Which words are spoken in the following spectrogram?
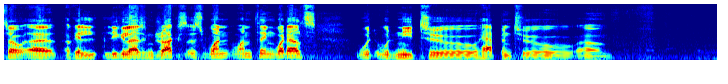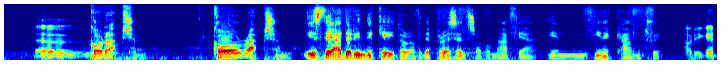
So uh, okay, legalizing drugs is one one thing. What else would would need to happen to? Um, uh, corruption corruption is the other indicator of the presence of mafia in in a country how do you get?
